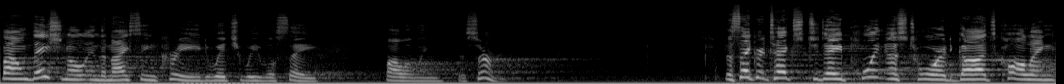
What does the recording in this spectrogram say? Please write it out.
foundational in the Nicene Creed, which we will say following the sermon. The sacred texts today point us toward God's calling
